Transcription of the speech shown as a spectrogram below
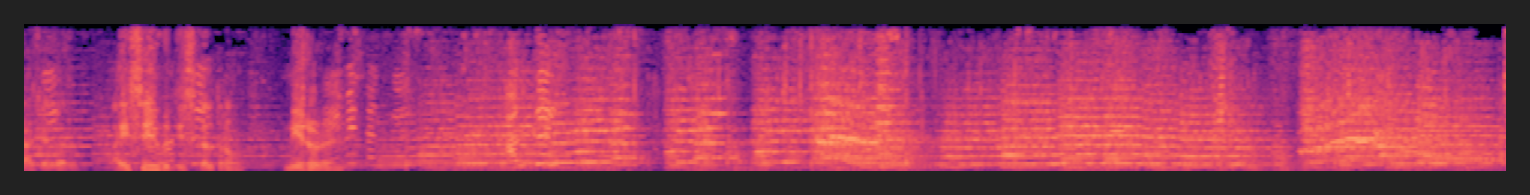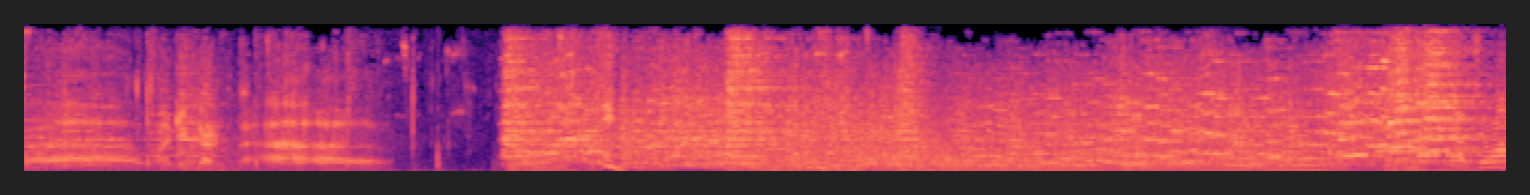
రాజా గారు ఐసీయూకి తీసుకెళ్తున్నాం. మీరు రండి. నరసింహ?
